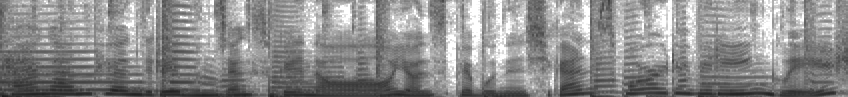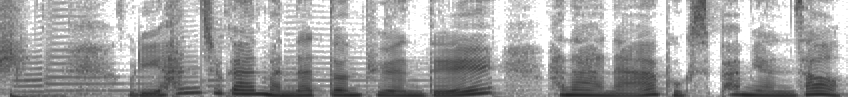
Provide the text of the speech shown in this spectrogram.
다양한 표현들을 문장 속에 넣어 연습해보는 시간 Smarty Weedy English 우리 한 주간 만났던 표현들 하나하나 복습하면서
